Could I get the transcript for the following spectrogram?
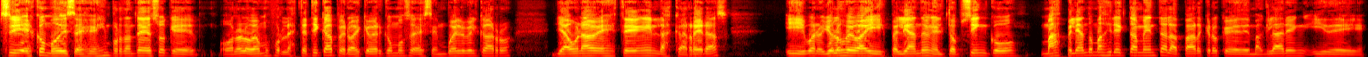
Sí, es como dices, es importante eso que ahora lo vemos por la estética, pero hay que ver cómo se desenvuelve el carro ya una vez estén en las carreras. Y bueno, yo los veo ahí peleando en el top 5, más peleando más directamente a la par creo que de McLaren y de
